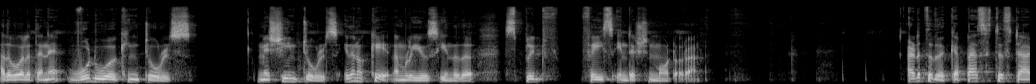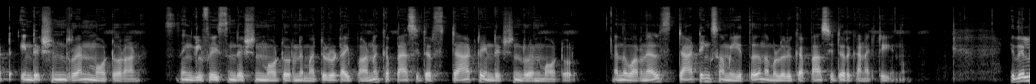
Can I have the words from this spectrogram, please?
അതുപോലെ തന്നെ wood working tools machine tools ഇതിനൊക്കെ നമ്മൾ യൂസ് ചെയ്യുന്നത് സ്പ്ലിറ്റ് ഫേസ് ഇൻഡക്ഷൻ മോട്ടോറാണ് അടുത്തത് കപ്പാസിറ്റർ സ്റ്റാർട്ട് ഇൻഡക്ഷൻ റൺ മോട്ടോറാണ് സിംഗിൾ ഫേസ് ഇൻഡക്ഷൻ മോട്ടോറിന്റെ മറ്റൊരു ടൈപ്പാണ് capacitor start induction run motor. എന്ന് പറഞ്ഞാൽ സ്റ്റാർട്ടിംഗ് സമയത്ത് നമ്മളൊരു കപ്പാസിറ്റർ കണക്ട് ചെയ്യുന്നു. ഇതിൽ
